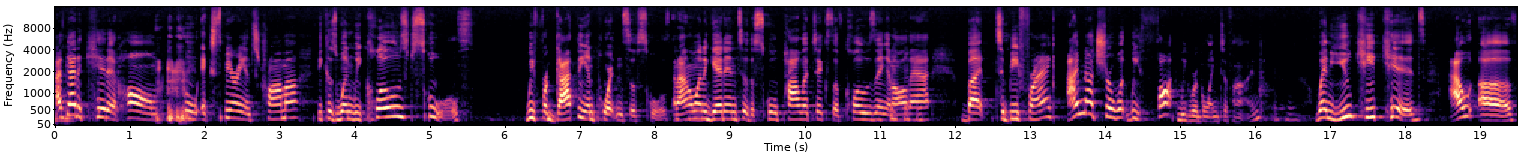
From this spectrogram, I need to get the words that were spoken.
I've got a kid at home who experienced trauma because when we closed schools, we forgot the importance of schools. And I don't want to get into the school politics of closing and all that, but to be frank, I'm not sure what we thought we were going to find mm-hmm. when you keep kids out of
